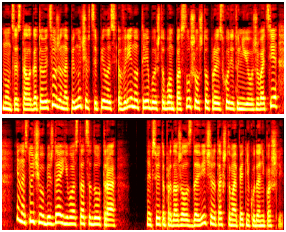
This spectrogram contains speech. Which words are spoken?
Нунция стала готовить ужин, а Пинуччи вцепилась в Рину, требуя, чтобы он послушал, что происходит у нее в животе, и настойчиво убеждая его остаться до утра. И все это продолжалось до вечера, так что мы опять никуда не пошли.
